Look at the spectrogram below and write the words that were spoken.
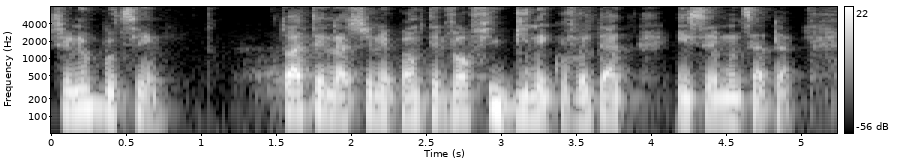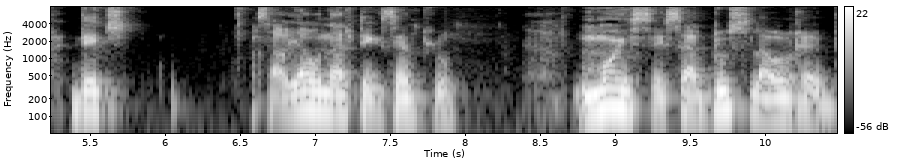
Și nu puțin. Toate națiunile pământului vor fi binecuvântate în semânța ta. Deci, sau iau un alt exemplu Moise s-a dus la Oreb.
